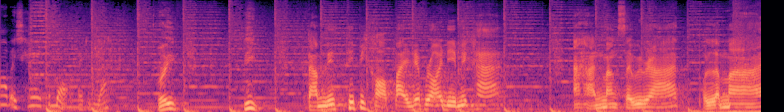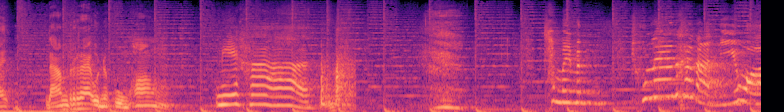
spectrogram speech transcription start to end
อบไอ้เช่ก็บอกไปดิวะเฮ้ย นี่ ตามลิสต์ที่พี่ขอไปเรียบร้อยดีไหมคะ อาหารมังสวิรัตผลไม้ น้ำแร่อุณหภูมิห้อง นี่ค่ะ ทำไมมันทุเรศขนาดนี้วะ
